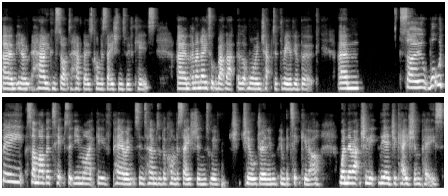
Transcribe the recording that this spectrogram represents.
um, you know, how you can start to have those conversations with kids. Um, and I know you talk about that a lot more in chapter three of your book. Um, so, what would be some other tips that you might give parents in terms of the conversations with ch- children in, in particular when they're actually the education piece?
